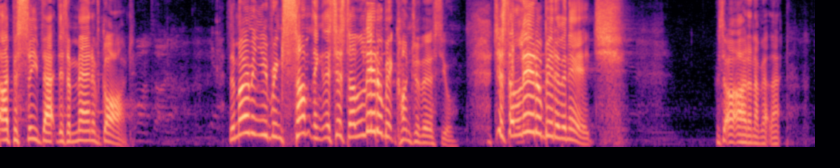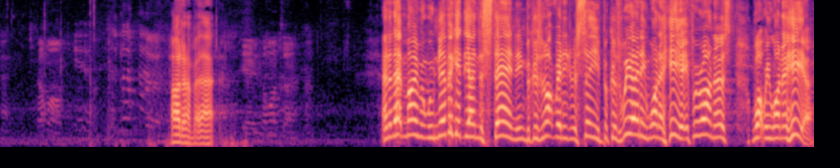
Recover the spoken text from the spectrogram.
I perceive that there's a man of God. The moment you bring something that's just a little bit controversial, just a little bit of an edge, oh, I don't know about that. I don't know about that. And at that moment, we'll never get the understanding because we're not ready to receive, because we only want to hear, if we're honest, what we want to hear.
